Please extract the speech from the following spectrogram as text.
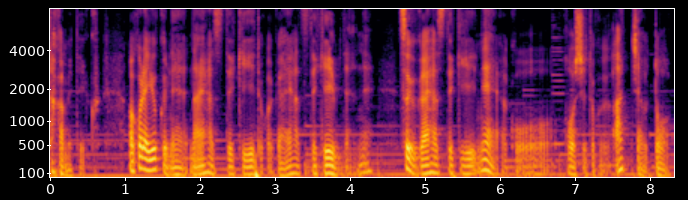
高めていく。まあ、これはよくね、内発的とか外発的みたいなね、すぐ外発的ね、こう、報酬とかがあっちゃうと、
